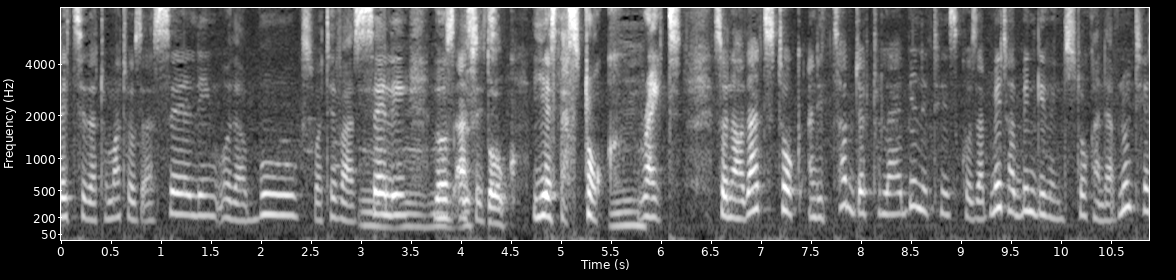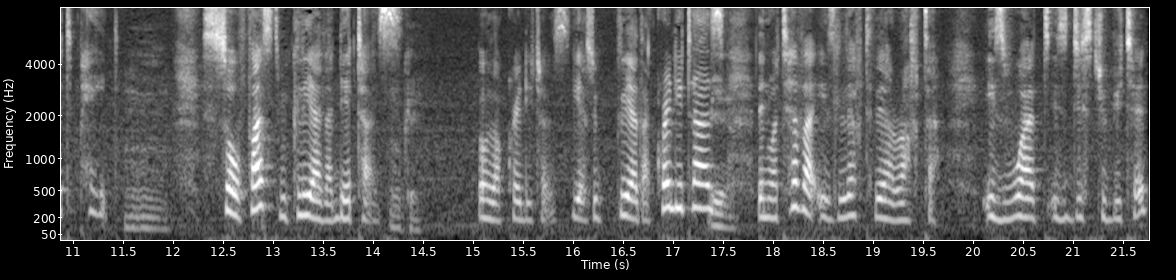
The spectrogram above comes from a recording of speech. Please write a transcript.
Let's say the tomatoes are selling, or the books, whatever are selling, Mm, -hmm. those the assets. stock. Yes, the stock, Mm. right. So now that stock, and it's subject to liabilities because I might have been given stock and I've not yet paid. Mm. So first we clear the debtors Okay. or the creditors. Yes, we clear the creditors. Yeah. Then whatever is left thereafter is what is distributed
